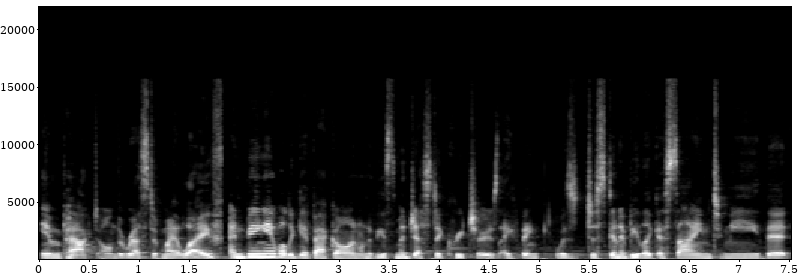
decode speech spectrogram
impact on the rest of my life. And being able to get back on one of these majestic creatures, I think was just gonna be like a sign to me that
